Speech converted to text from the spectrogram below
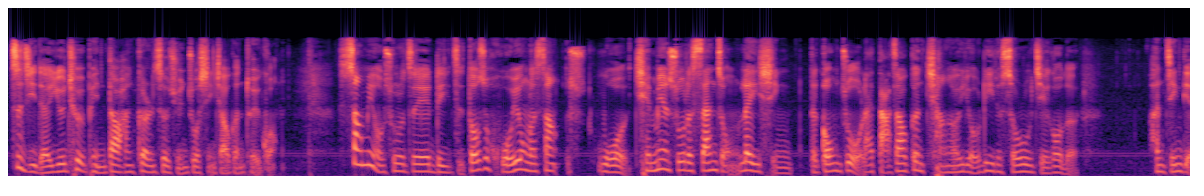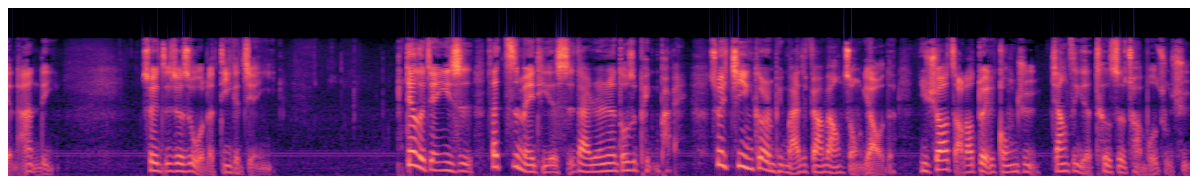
自己的 YouTube 频道和个人社群做行销跟推广。上面我说的这些例子，都是活用了上我前面说的三种类型的工作，来打造更强而有力的收入结构的。很经典的案例，所以这就是我的第一个建议。第二个建议是在自媒体的时代，人人都是品牌，所以经营个人品牌是非常非常重要的。你需要找到对的工具，将自己的特色传播出去。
